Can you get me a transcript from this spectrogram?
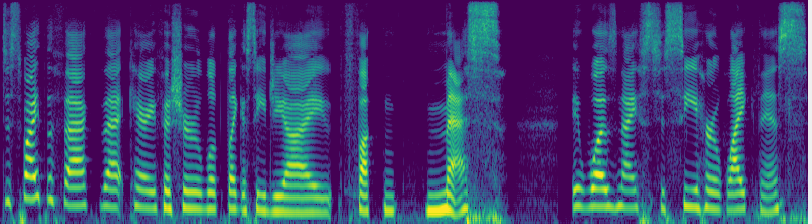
despite the fact that Carrie Fisher looked like a CGI fucking mess it was nice to see her likeness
